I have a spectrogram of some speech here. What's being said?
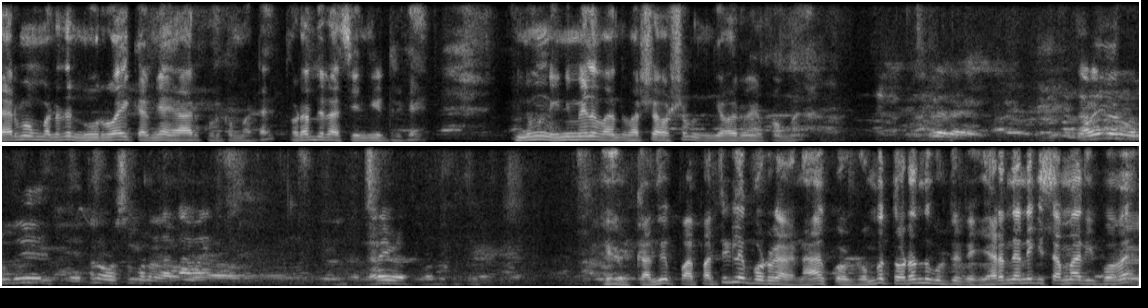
தர்மம் பண்ணது நூறுரூவாய்க்கு கம்மியாக யாரும் கொடுக்க மாட்டேன். தொடர்ந்து நான் செஞ்சுக்கிட்டு இருக்கேன். இன்னும் இனிமேல் வந்து வருஷம் வருஷம் இங்கே வருவேன் எப்பவுமே. தலைவர் வந்து எத்தனை வருஷமா எனக்கு வந்து ப பத்திரிக்கையில் போட்டிருக்காங்க. நான் ரொம்ப தொடர்ந்து கொடுத்துருக்கேன். இறந்த அன்னைக்கு சமாதிக்கு போவேன்.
